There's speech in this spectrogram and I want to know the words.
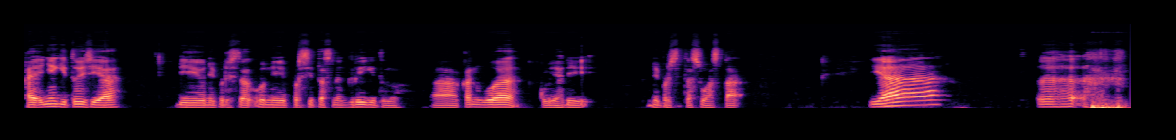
Kayaknya gitu sih ya di universitas universitas negeri gitu loh. Nah, kan gue kuliah di universitas swasta. Ya uh,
